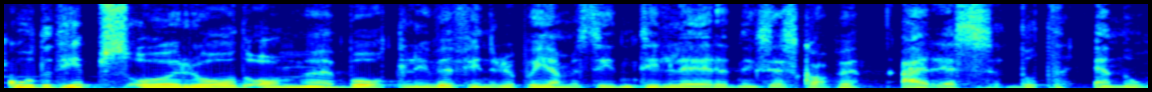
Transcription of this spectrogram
Gode tips og råd om båtlivet finner du på hjemmesiden til Redningsselskapet, rs.no.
